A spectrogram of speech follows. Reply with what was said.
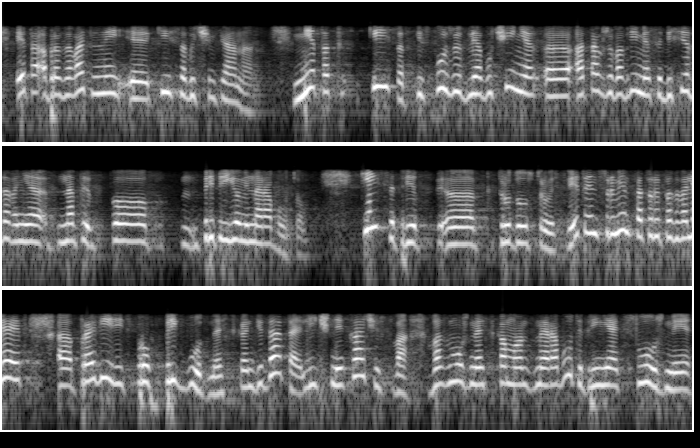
– это образовательный э, кейсовый чемпионат. Метод кейсов используют для обучения, э, а также во время собеседования на, по, при приеме на работу. Кейсы при э, трудоустройстве – это инструмент, который позволяет э, проверить профпригодность кандидата, личные качества, возможность командной работы, принять сложные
